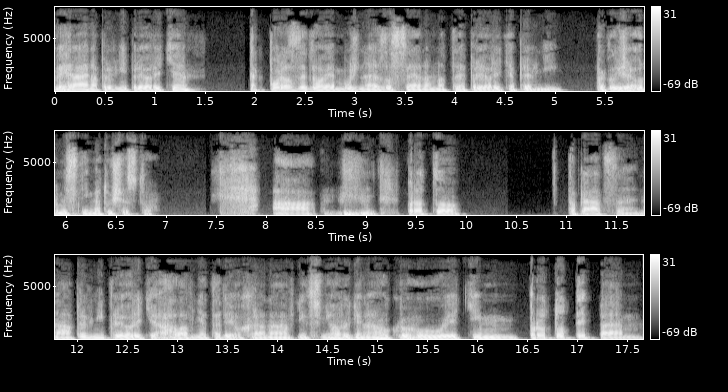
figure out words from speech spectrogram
vyhraje na první prioritě, tak porazit ho je možné zase jenom na té prioritě první pakliže odmyslíme tu šestou. A proto ta práce na první prioritě a hlavně tedy ochrana vnitřního rodinného kruhu je tím prototypem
